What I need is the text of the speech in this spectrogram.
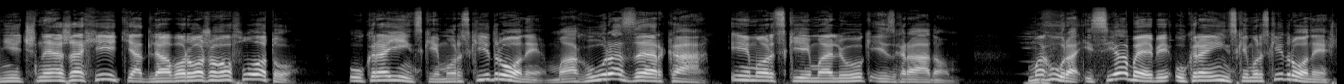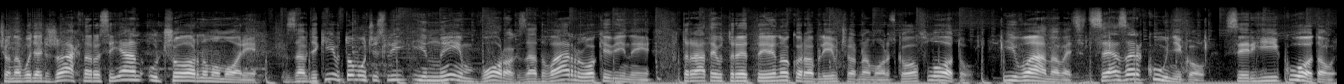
Нічне жахіття для ворожого флоту. Українські морські дрони Магура Зерка і морський малюк із градом. Магура і Сія Бебі українські морські дрони, що наводять жах на росіян у Чорному морі. Завдяки в тому числі і ним ворог за два роки війни втратив третину кораблів Чорноморського флоту. Івановець, Цезар Куніков, Сергій Котов,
